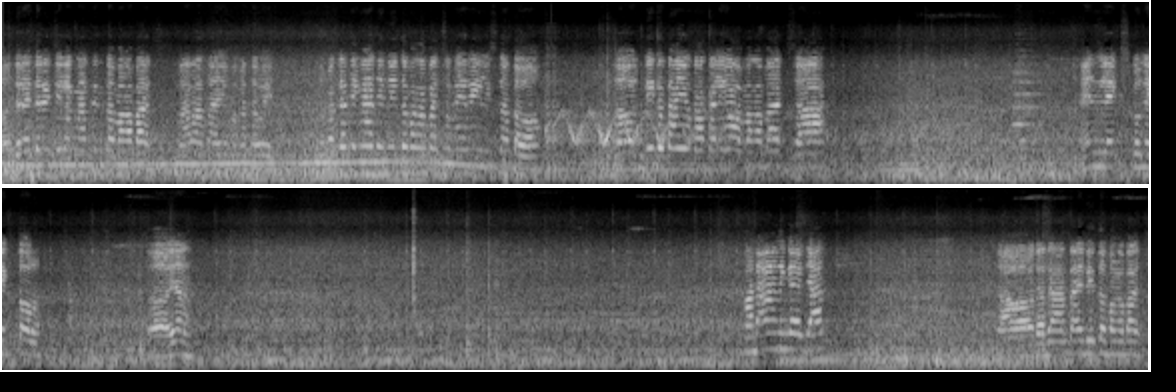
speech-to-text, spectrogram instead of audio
So, dire-diretso lang natin ito mga bads para tayo makatawid. So, pagdating natin dito mga bads sa so may rails na to, so, dito tayo kakaliwa mga bads sa NLEX connector. So, yan. Manaan nga dyan. So, dadaan tayo dito mga bads.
